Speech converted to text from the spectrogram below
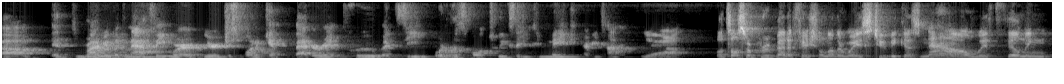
uh, it reminded me of like an athlete where you just want to get better, improve, and see what are the small tweaks that you can make every time. Yeah. Well, it's also proved beneficial in other ways too, because now with filming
